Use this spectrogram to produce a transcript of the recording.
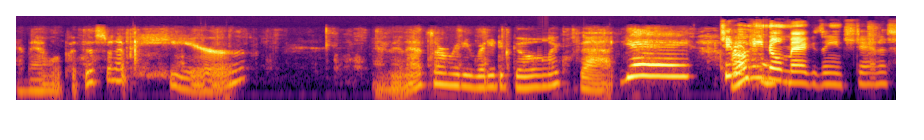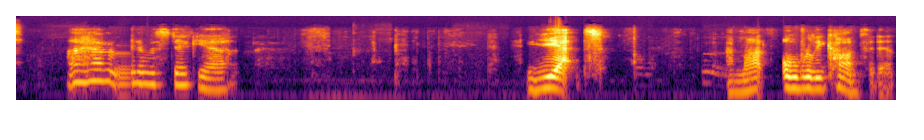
And then we'll put this one up here. And then that's already ready to go like that. Yay! You don't Okay. need no magazines, Janice. I haven't made a mistake yet. Yet. I'm not overly confident.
